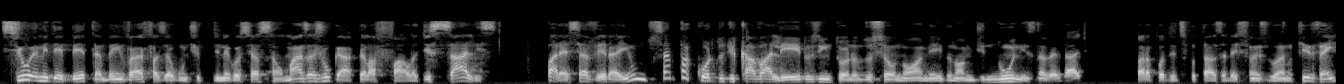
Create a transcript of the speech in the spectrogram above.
se o MDB também vai fazer algum tipo de negociação. Mas a julgar pela fala de Salles, parece haver aí um certo acordo de cavalheiros em torno do seu nome, aí, do nome de Nunes, na verdade, para poder disputar as eleições do ano que vem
